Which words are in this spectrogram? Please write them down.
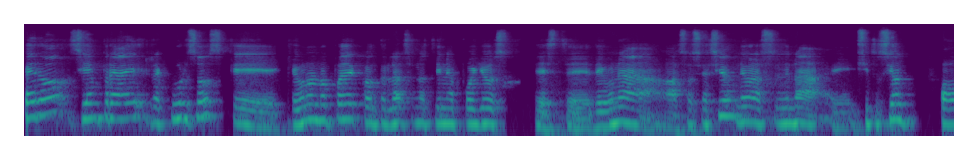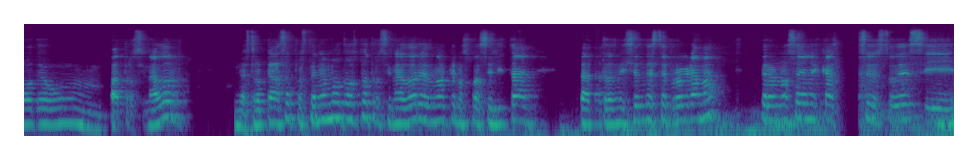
pero siempre hay recursos que, que, uno no puede controlar si no tiene apoyos este, de una asociación, de una, de una, eh, institución o de un patrocinador. En nuestro caso, pues tenemos dos patrocinadores ¿no? que nos facilitan la transmisión de este programa, pero no sé en el caso de ustedes si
